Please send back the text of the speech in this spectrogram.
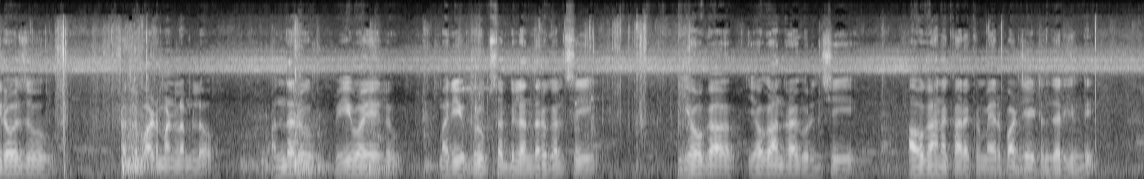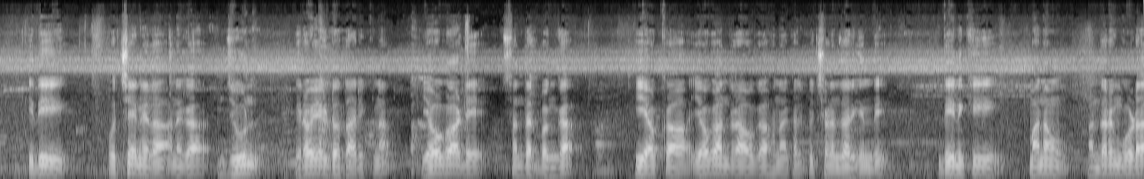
ఈరోజు కర్లపాడు మండలంలో అందరూ వివోఏలు మరియు గ్రూప్ సభ్యులందరూ కలిసి యోగా యోగాంధ్ర గురించి అవగాహన కార్యక్రమం ఏర్పాటు చేయడం జరిగింది. ఇది వచ్చే నెల అనగా జూన్ ఇరవై ఒకటో తారీఖున యోగా డే సందర్భంగా ఈ యొక్క యోగాంధ్ర అవగాహన కల్పించడం జరిగింది. దీనికి మనం అందరం కూడా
